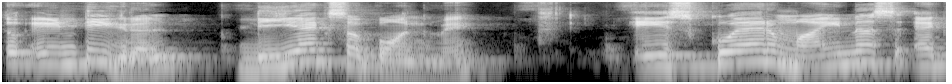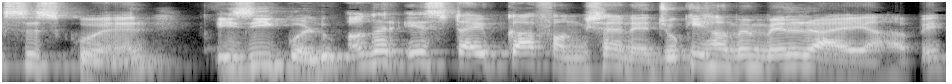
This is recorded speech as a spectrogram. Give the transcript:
तो इंटीग्रल डीएक्स अपॉन में a square minus x square is equal to अगर इस टाइप का फ़ंक्शन है, जो कि हमें मिल रहा है यहाँ पे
